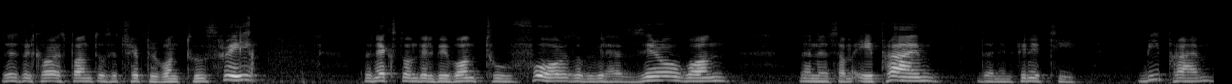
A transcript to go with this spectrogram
This will correspond to the triple 1, 2, 3. The next one will be 1, 2, 4. So we will have 0, 1, then some a prime, then infinity b prime.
